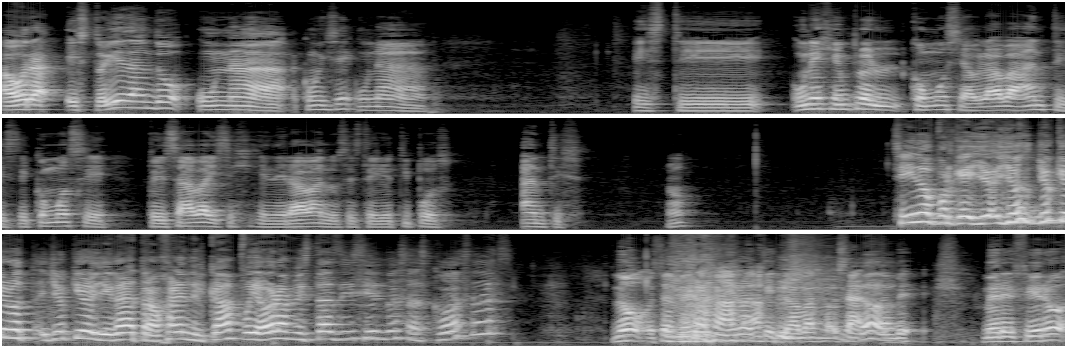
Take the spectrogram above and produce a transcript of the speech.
Ahora, estoy dando una, ¿cómo dice? Una, este, un ejemplo de cómo se hablaba antes, de cómo se pensaba y se generaban los estereotipos antes. Sí, no, porque yo, yo, yo, quiero, yo quiero llegar a trabajar en el campo y ahora me estás diciendo esas cosas. No, o sea, me refiero a que trabaja, o sea, me, refiero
